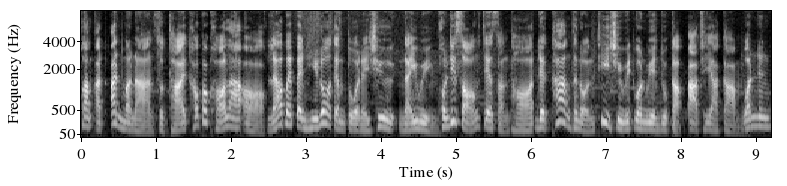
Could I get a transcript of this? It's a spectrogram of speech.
ความอัดอั้นมานาน สุดท้ายเขาก็ขอลาออก แล้วไปเป็นฮีโร่เต็มตัวในชื่อไนวิงคนที่ 2 เจสันทอสเด็กข้างถนนที่ชีวิตวนเวียนอยู่กับอาชญากรรม วันหนึ่งแบ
